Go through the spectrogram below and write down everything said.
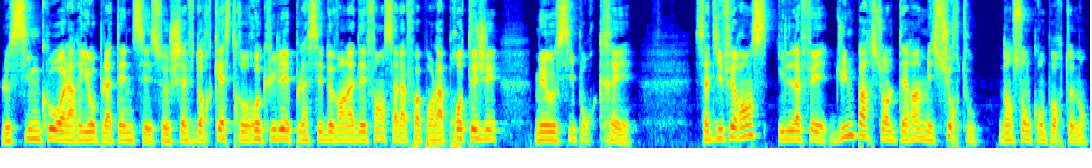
le Cinco à la Rio Platense, ce chef d'orchestre reculé placé devant la défense à la fois pour la protéger, mais aussi pour créer. Sa différence, il l'a fait d'une part sur le terrain, mais surtout dans son comportement.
